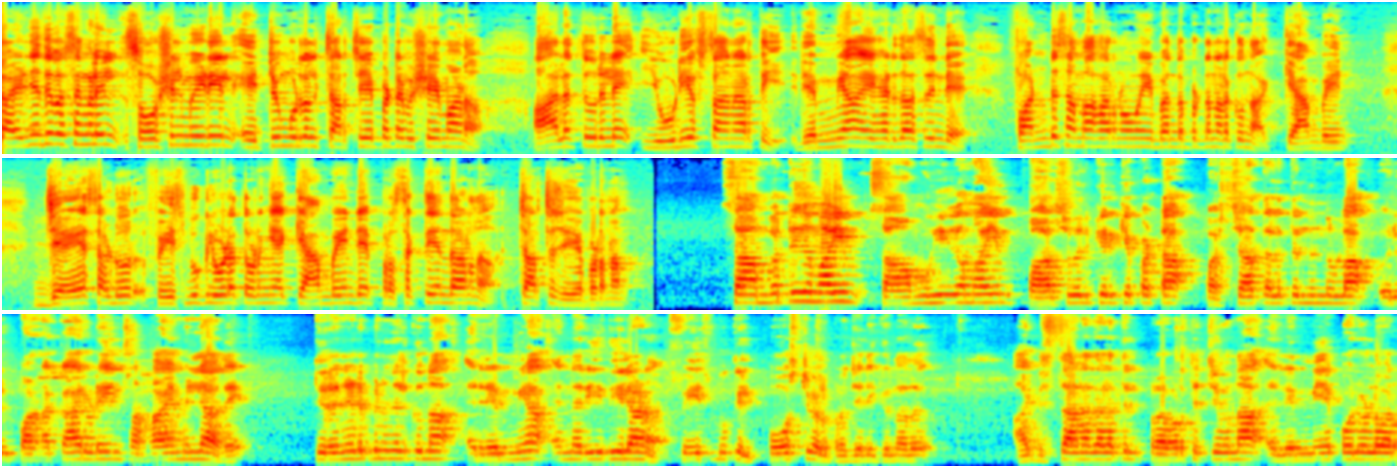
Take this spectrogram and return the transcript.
കഴിഞ്ഞ ദിവസങ്ങളിൽ സോഷ്യൽ മീഡിയയിൽ ഏറ്റവും കൂടുതൽ ചർച്ച ചെയ്യപ്പെട്ട വിഷയമാണ് ആലത്തൂരിലെ യു ഡി എഫ് സ്ഥാനാർത്ഥി രമ്യ എഹർദാസിന്റെ ഫണ്ട് സമാഹരണവുമായി ബന്ധപ്പെട്ട് നടക്കുന്ന ക്യാമ്പയിൻ. ജെ എസ് അടൂർ ഫേസ്ബുക്കിലൂടെ തുടങ്ങിയ ക്യാമ്പയിന്റെ പ്രസക്തി എന്താണെന്ന് ചർച്ച ചെയ്യപ്പെടണം. സാമ്പത്തികമായും സാമൂഹികമായും പാർശ്വവൽക്കരിക്കപ്പെട്ട പശ്ചാത്തലത്തിൽ നിന്നുള്ള ഒരു പണക്കാരുടെയും സഹായമില്ലാതെ തിരഞ്ഞെടുപ്പിന് നിൽക്കുന്ന രമ്യ എന്ന രീതിയിലാണ് ഫേസ്ബുക്കിൽ പോസ്റ്റുകൾ പ്രചരിക്കുന്നത്. അടിസ്ഥാന തലത്തിൽ പ്രവർത്തിച്ചു വന്ന രമ്യയെ പോലുള്ളവർ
